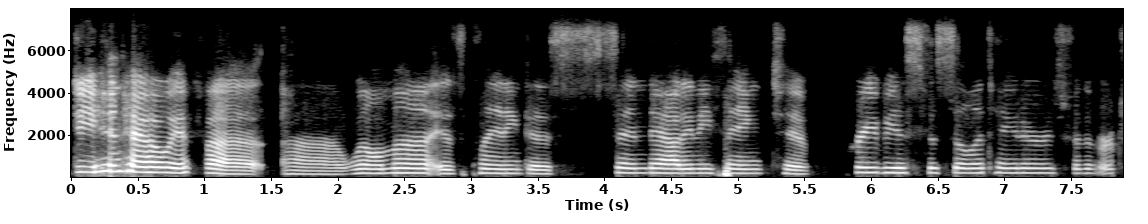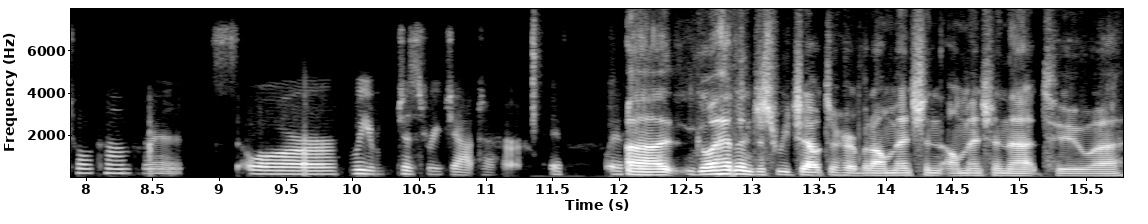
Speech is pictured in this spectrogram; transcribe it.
Do you know if uh, uh, Wilma is planning to send out anything to previous facilitators for the virtual conference or we just reach out to her if uh, go ahead and just reach out to her, but I'll mention I'll mention that to uh,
